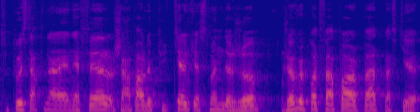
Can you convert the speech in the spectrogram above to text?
qui peut starter dans la NFL. J'en parle depuis quelques semaines déjà. Je veux pas te faire peur, Pat, parce que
